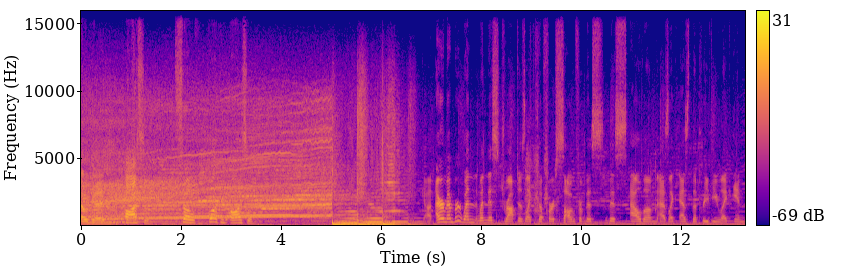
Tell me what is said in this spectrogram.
so good Awesome. So fucking awesome. God. I remember when when this dropped as like the first song from this this album as like as the preview like in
